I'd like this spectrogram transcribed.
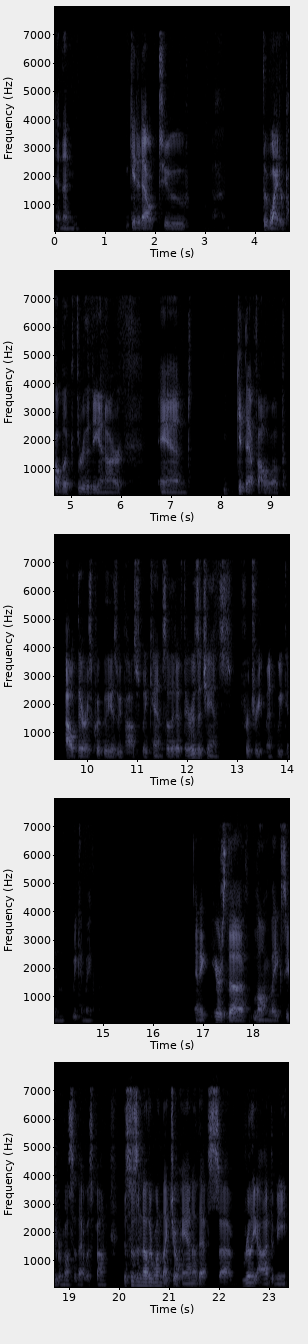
and then get it out to uh, the wider public through the DNR and get that follow up out there as quickly as we possibly can so that if there is a chance for treatment we can we can make it. and it, here's the long lake zebra mussel that was found this is another one like johanna that's uh, really odd to me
